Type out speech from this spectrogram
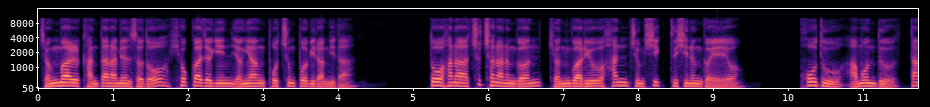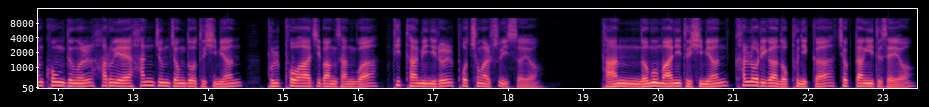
정말 간단하면서도 효과적인 영양 보충법이랍니다. 또 하나 추천하는 건 견과류 한 줌씩 드시는 거예요. 호두, 아몬드, 땅콩 등을 하루에 한 줌 정도 드시면 불포화 지방산과 비타민 E를 보충할 수 있어요. 단 너무 많이 드시면 칼로리가 높으니까 적당히 드세요.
